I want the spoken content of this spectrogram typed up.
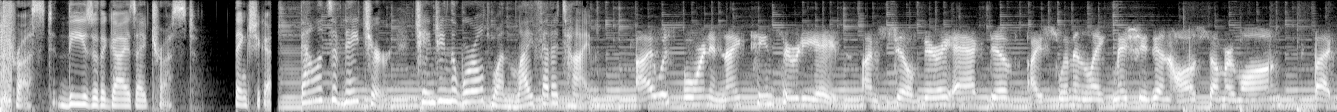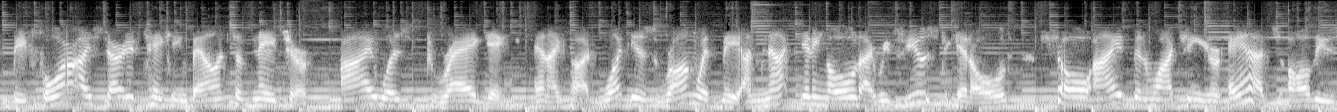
Trust. These are the guys I trust. Thanks, you guys. Balance of Nature, changing the world one life at a time. I was born in 1938. I'm still very active. I swim in Lake Michigan all summer long. But before I started taking Balance of Nature, I was dragging. And I thought, what is wrong with me? I'm not getting old. I refuse to get old. So I'd been watching your ads all these,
